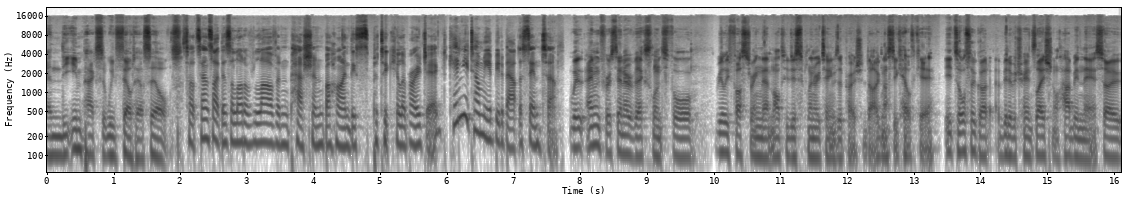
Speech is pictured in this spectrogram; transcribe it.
and the impacts that we've felt ourselves. So it sounds like there's a lot of love and passion behind this particular project. Can you tell me a bit about the centre? We're aiming for a centre of excellence for really fostering that multidisciplinary team's approach to diagnostic healthcare. It's also got a bit of a translational hub in there. So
